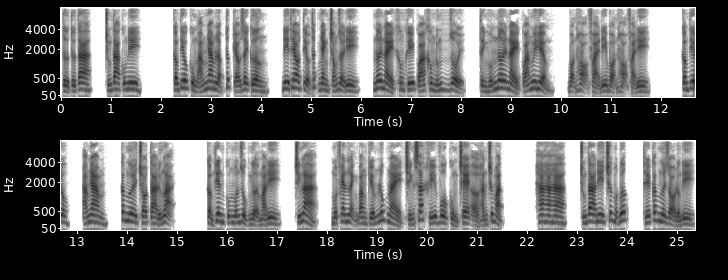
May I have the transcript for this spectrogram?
từ từ ta, chúng ta cũng đi. Cầm tiêu cùng ám nham lập tức kéo dây cương, đi theo tiểu thất nhanh chóng rời đi, nơi này không khí quá không đúng rồi, tình huống nơi này quá nguy hiểm, bọn họ phải đi bọn họ phải đi. Cầm tiêu, ám nham, các ngươi cho ta đứng lại. Cẩm thiên cũng muốn rục ngựa mà đi, chính là, một phen lệnh băng kiếm lúc này chính sát khí vô cùng che ở hắn trước mặt. Ha ha ha, chúng ta đi trước một bước, thế các ngươi dò đường đi,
